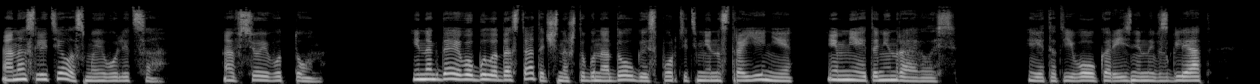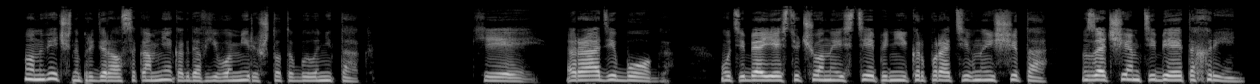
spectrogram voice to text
Она слетела с моего лица. А все его тон. Иногда его было достаточно, чтобы надолго испортить мне настроение, и мне это не нравилось. И этот его укоризненный взгляд... Он вечно придирался ко мне, когда в его мире что-то было не так. «Кей, ради бога, у тебя есть ученые степени и корпоративные счета. Зачем тебе эта хрень?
